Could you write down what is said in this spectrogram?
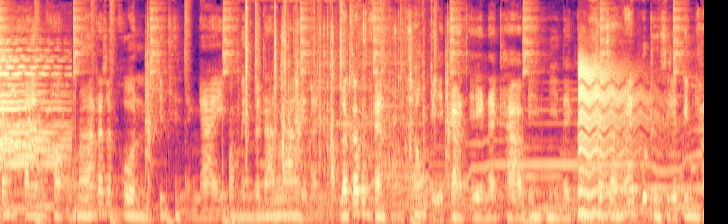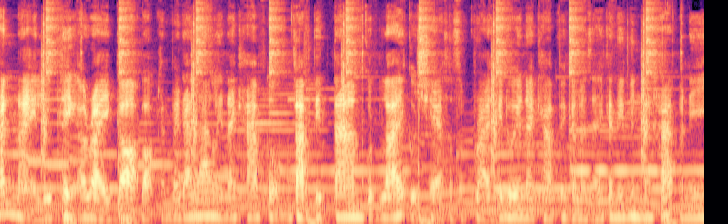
เป็นแฟนของมาร์คกัจพลคิดเห็นยังไง คอมเมนต์ไว้ด้านล่างเลยนะครับ แล้วก็เป็นแฟนของช่องปิยการเองนะครับเอ๊ะมีไหมอยากจะให้พูดถึงศิลปินท่านไหน หรือเพลงอะไรก็บอกกันไว้ด้านล่างเลยนะครับผมฝากติดตามกดไลค์กดแชร์ subscribe ให้ด้วยนะครับ เป็นกำลังใจให้กันนิดนึงนะครับ วันนี้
